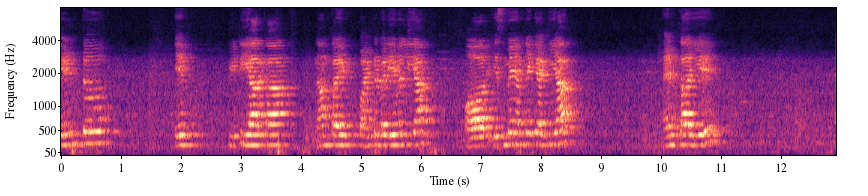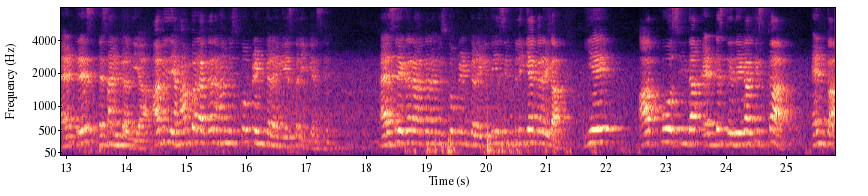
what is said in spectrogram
इंट एक पी का नाम का एक पॉइंटर वेरिएबल लिया और इसमें हमने क्या किया? एन का ये एड्रेस असाइन कर दिया। अब यहाँ पर अगर हम इसको प्रिंट करेंगे इस तरीके से ऐसे अगर अगर हम इसको प्रिंट करेंगे तो ये सिंपली क्या करेगा? ये आपको सीधा एड्रेस दे देगा किसका? एन का।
